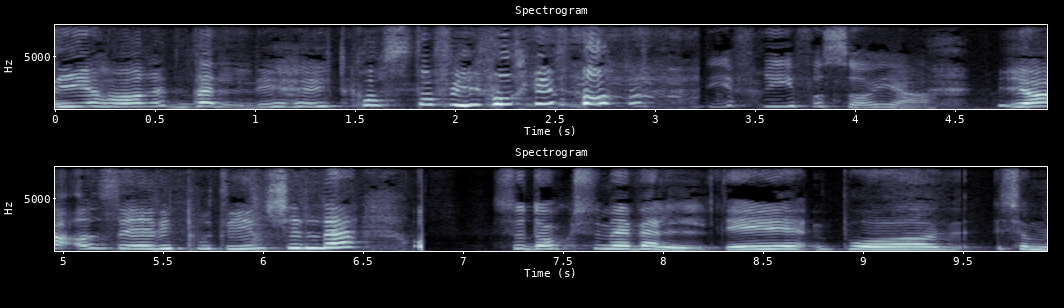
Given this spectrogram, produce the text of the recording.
de har et veldig høyt kost av dag. De er fri for soya. Ja, og så er de proteinkilde. Så dere som er veldig på Som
